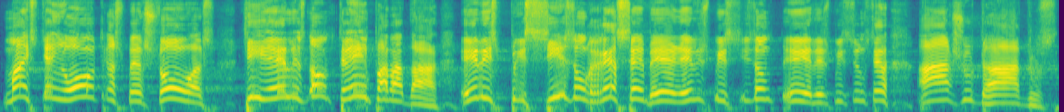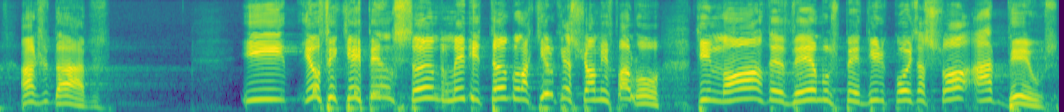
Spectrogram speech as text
Mas tem outras pessoas que eles não têm para dar, eles precisam receber, eles precisam ter, eles precisam ser ajudados, ajudados. E eu fiquei pensando, meditando naquilo que esse homem falou, que nós devemos pedir coisas só a Deus,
